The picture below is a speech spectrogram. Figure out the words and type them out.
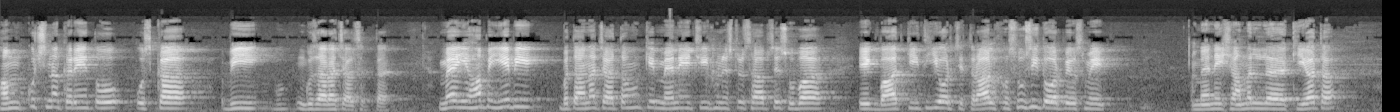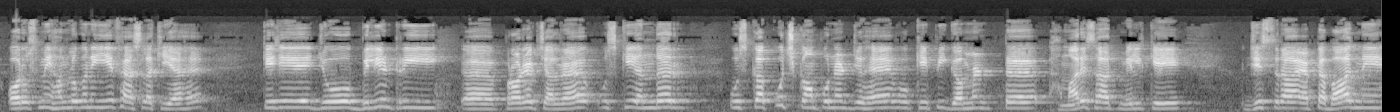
ہم کچھ نہ کریں تو اس کا بھی گزارا چل سکتا ہے۔ میں یہاں پہ یہ بھی بتانا چاہتا ہوں کہ میں نے چیف منسٹر صاحب سے صبح ایک بات کی تھی اور چترال خصوصی طور پہ اس میں میں نے شامل کیا تھا اور اس میں ہم لوگوں نے یہ فیصلہ کیا ہے کہ یہ جو بلین ٹری پروجیکٹ چل رہا ہے، اس کے اندر اس کا کچھ کمپوننٹ جو ہے وہ کے پی گورنمنٹ ہمارے ساتھ مل کے جس طرح ایپٹ آباد میں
